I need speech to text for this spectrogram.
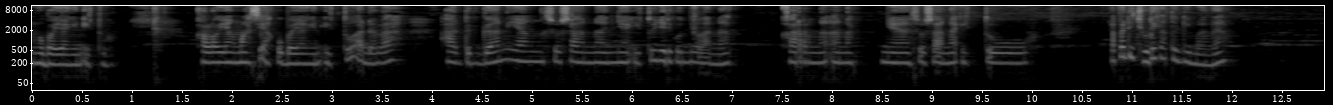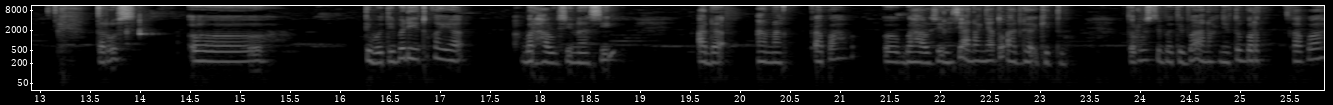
ngebayangin itu. Kalau yang masih aku bayangin itu adalah adegan yang Susananya itu jadi kuntilanak karena anaknya Susana itu apa diculik atau gimana? Terus uh, tiba-tiba dia itu kayak berhalusinasi ada anak apa uh, berhalusinasi anaknya tuh ada gitu. Terus tiba-tiba anaknya tuh ber apa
